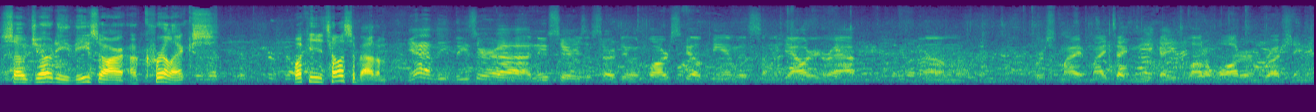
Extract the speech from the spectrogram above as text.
So Jody, these are acrylics. What can you tell us about them? Yeah, th these are uh, a new series I started doing with large scale canvas on the gallery wrap. Um, of course, my, my technique, I use a lot of water and brushing to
